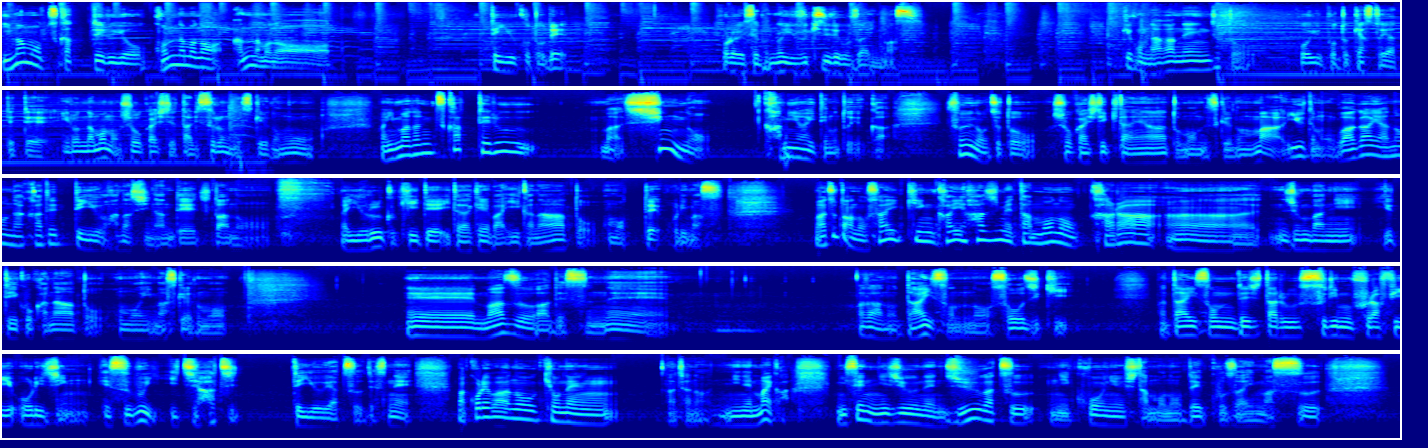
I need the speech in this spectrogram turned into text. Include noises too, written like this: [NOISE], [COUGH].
今も使ってるよこんなものあんなものっていうことでホロエセブンのゆずきじでございます。結構長年ちょっとこういうポッドキャストやってていろんなものを紹介してたりするんですけれどもいまあ、未だに使ってる、まあ、真の神アイテムというかそういうのをちょっと紹介していきたいなと思うんですけれどもまあ言うても我が家の中でっていう話なんでちょっとあのゆるく聞いていただければいいかなと思っております。まあ、ちょっとあの最近買い始めたものから順番に言っていこうかなと思いますけれども、えー、まずはですねまずあのダイソンの掃除機ダイソンデジタルスリムフラフィーオリジン SV18 っていうやつですね。まあ、これはあの去年、あ、じゃあな、2年前か。2020年10月に購入したものでございます。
